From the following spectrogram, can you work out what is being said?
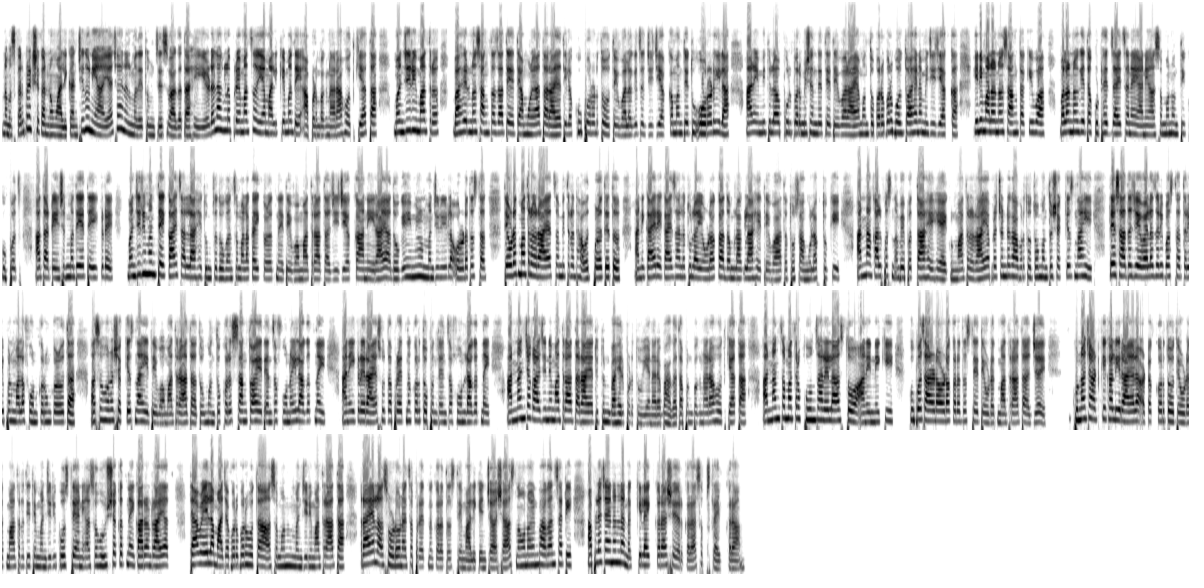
नमस्कार प्रेक्षकांनो मालिकांची दुनिया. या चॅनलमध्ये तुमचे स्वागत आहे. येड लागलं प्रेमाचं या मालिकेमध्ये आपण बघणार आहोत की आता मंजिरी मात्र बाहेर न सांगता जाते. त्यामुळे आता राया तिला खूप ओरडतो. तेव्हा लगेच जीजी अक्का म्हणते तू ओरड हिला आणि मी तुला फुल परमिशन देते. तेव्हा राया म्हणतो बरोबर बोलतो आहे ना मी जीजी अक्का. हिने मला न सांगता किंवा मला न घेता कुठेच जायचं नाही. आणि असं म्हणून ती खूपच आता टेन्शनमध्ये येते इकडे. मंजिरी म्हणते काय चाललं आहे तुमचं दोघांचं? मला काही कळत नाही. तेव्हा मात्र आता जीजी अक्का आणि राया दोघेही मिळून मंजिरीला ओरडत असतात तेवढ्यात मात्र रायाचा मित्र धावत पळत येतं. आणि काय रे काय झालं तुला? एवढा का दम लागला आहे? तेव्हा आता तो सांगू लागतो की अण्णा कालपासून बेपत्ता आहे. हे ऐकून मात्र राया प्रचंड घाबरतो. तो म्हणतो शक्यच नाही. ते साधं जेवायला जरी बसतात तरी पण मला फोन करून कळवता. असं होणं शक्यच नाही. तेव्हा मात्र आता तो म्हणतो खरंच सांगतो आहे त्यांचा फोनही लागत नाही. आणि इकडे राया सुद्धा प्रयत्न करतो पण त्यांचा फोन लागत नाही. अण्णांच्या काळजीने मात्र आता राया तिथून बाहेर बाहेर पडतो. येणाऱ्या भागात आपण बघणार आहोत की आता अण्णांचा मात्र खून झालेला असतो आणि नेकी खूपच आरडाओरडा करत असते. तेवढ्यात मात्र आता जय कुणाच्या अटकेखाली रायाला अटक करतो? तेवढ्यात मात्र तिथे मंजिरी पोचते आणि असं होऊ शकत नाही. कारण रायात त्यावेळेला माझ्या बरोबर होता असं म्हणून मंजिरी मात्र आता रायाला सोडवण्याचा प्रयत्न करत असते. मालिकेंच्या अशाच नवनवीन भागांसाठी आपल्या चॅनलला नक्की लाईक करा शेअर करा सबस्क्राईब करा.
